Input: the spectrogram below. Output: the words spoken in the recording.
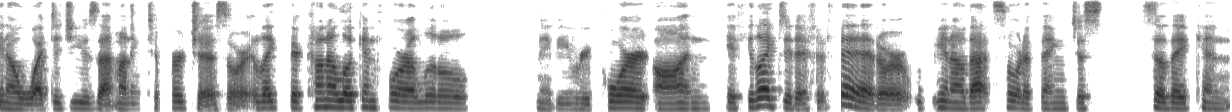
you know, what did you use that money to purchase? Or like they're kind of looking for a little maybe report on if you liked it, if it fit, or, you know, that sort of thing, just so they can,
